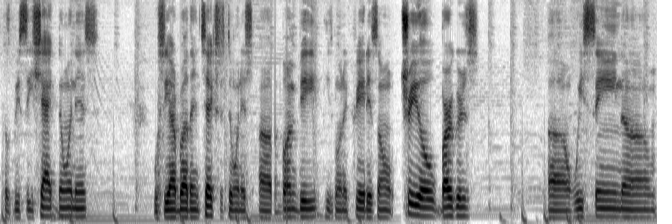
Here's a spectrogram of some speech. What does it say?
because we see Shaq doing this. We see our brother in Texas doing this. Uh, Bun B, he's going to create his own Trill Burgers. Uh, we seen um,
